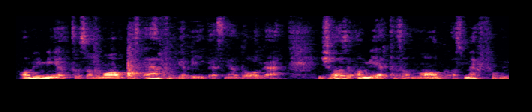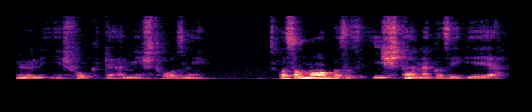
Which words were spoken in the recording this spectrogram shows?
ami miatt az a mag, az el fogja végezni a dolgát. És az, amiért az a mag, az meg fog nőni és fog termést hozni. Az a mag, az az Istennek az igéje.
